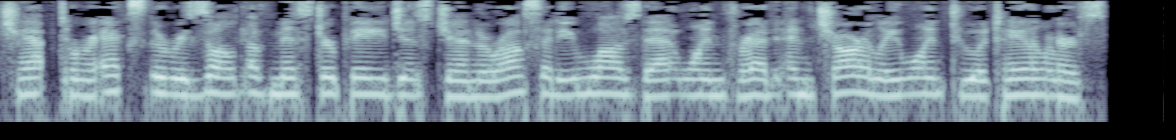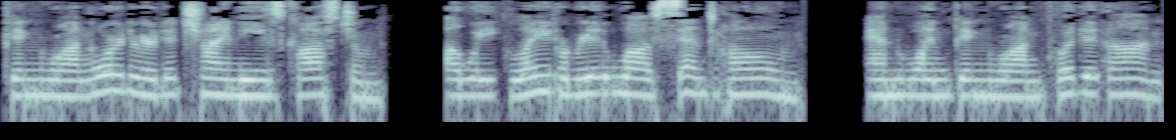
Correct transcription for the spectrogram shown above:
Chapter X The result of Mr. Page's generosity was that when Fred and Charlie went to a tailor's, Ping Wong ordered a Chinese costume. A week later it was sent home, and when Ping Wong put it on,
